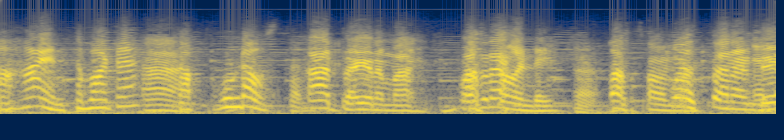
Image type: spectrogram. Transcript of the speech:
ఆహా ఎంత మాట? ఆ. తప్పకుండా వస్తాను. అట్లాగేనమ్మా వస్తామండి. వస్తామండి. వస్తానండి.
